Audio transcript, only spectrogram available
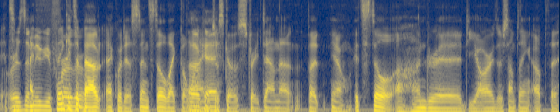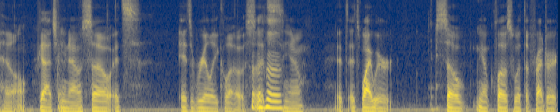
It's- or does it I move you further? I think it's about equidistant. And still, like the line Okay. just goes straight down that, but you know, it's still a hundred yards or something up the hill. Gotcha. You know, so it's it's really close. Mm-hmm. It's you know, it's it's why we're so you know close with the Frederick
